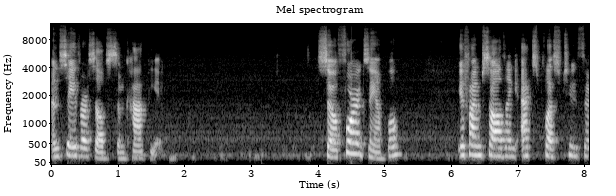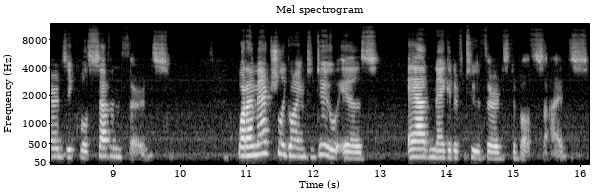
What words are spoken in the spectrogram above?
and save ourselves some copying. So for example, if I'm solving x plus 2 thirds equals 7 thirds, what I'm actually going to do is add negative 2 thirds to both sides.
